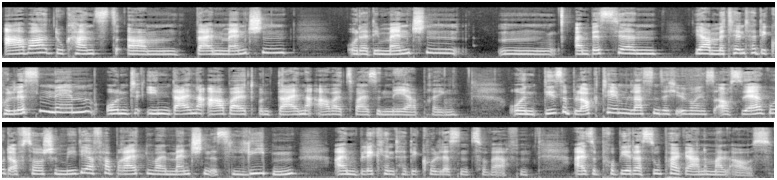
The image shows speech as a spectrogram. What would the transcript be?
Aber du kannst ähm, deinen Menschen oder die Menschen mh, mm, ein bisschen ja mit hinter die Kulissen nehmen und ihnen deine Arbeit und deine Arbeitsweise näher bringen. Und diese Blogthemen lassen sich übrigens auch sehr gut auf Social Media verbreiten, weil Menschen es lieben, einen Blick hinter die Kulissen zu werfen. Also probier das super gerne mal aus.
